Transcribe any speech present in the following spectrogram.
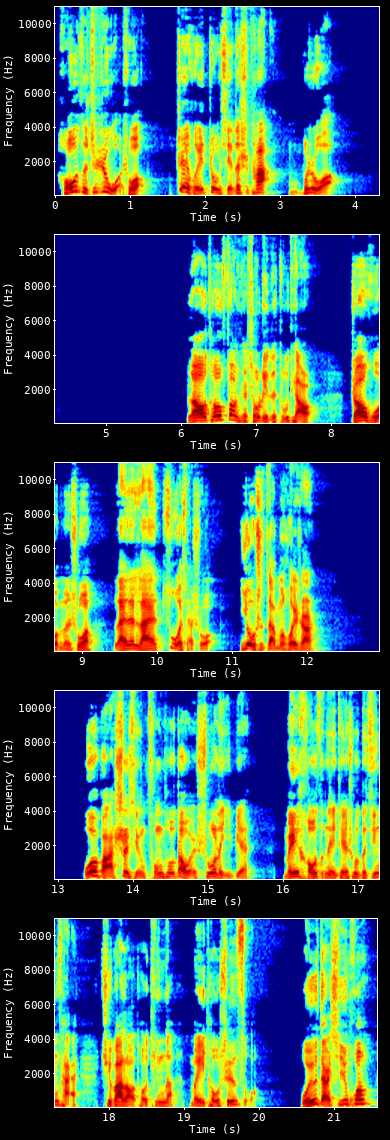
猴子指指我说：“这回中邪的是他，不是我。”老头放下手里的竹条，招呼我们说。来来来，坐下说，又是怎么回事？我把事情从头到尾说了一遍，没猴子那天说的精彩，却把老头听得眉头深锁。我有点心慌，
